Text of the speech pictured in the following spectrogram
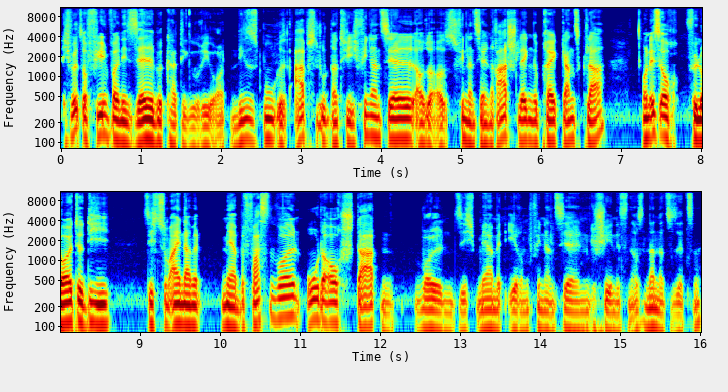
ich würde es auf jeden Fall in dieselbe Kategorie ordnen. Dieses Buch ist absolut natürlich finanziell, also aus finanziellen Ratschlägen geprägt, ganz klar. Und ist auch für Leute, die sich zum einen damit mehr befassen wollen oder auch starten wollen, sich mehr mit ihren finanziellen Geschehnissen auseinanderzusetzen.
